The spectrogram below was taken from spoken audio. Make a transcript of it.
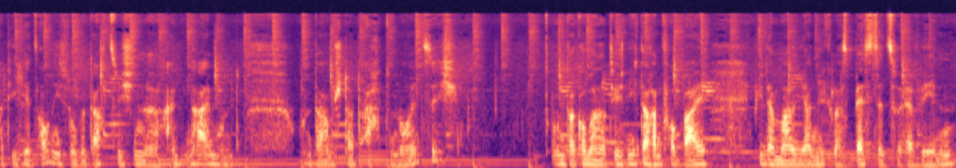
Hatte ich jetzt auch nicht so gedacht zwischen Heidenheim und, und Darmstadt 98. Und da kommt man natürlich nicht daran vorbei, wieder mal Jan-Niklas Beste zu erwähnen.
